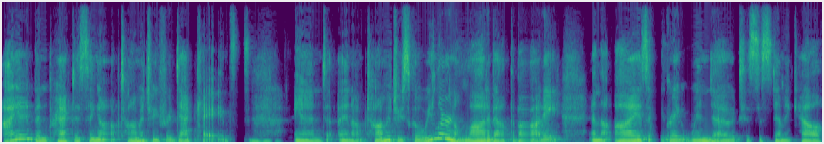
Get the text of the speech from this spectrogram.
I had been practicing optometry for decades. Mm-hmm. And in optometry school, we learn a lot about the body, and the eye is a great window to systemic health.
